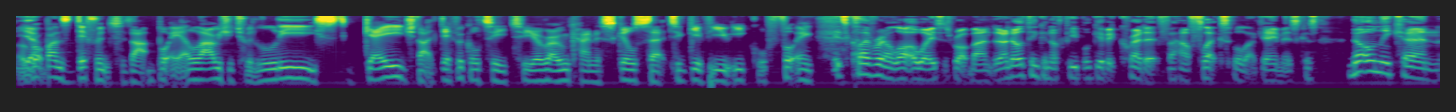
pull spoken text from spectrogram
Yeah. Rock Band's different to that, but it allows you to at least gauge that difficulty to your own kind of skill set to give you equal footing. It's clever in a lot of ways, it's Rock Band, and I don't think enough people give it credit for how flexible that game is. Because not only can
